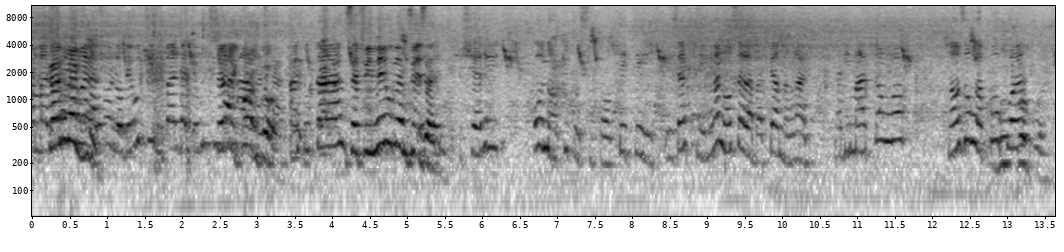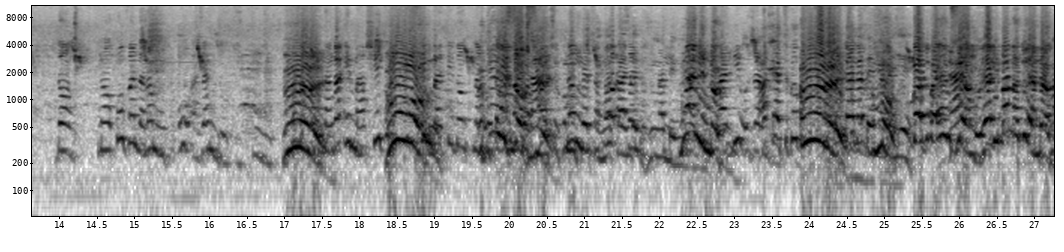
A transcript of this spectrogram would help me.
c'est fini ou bien mzee ezali chéri oyo naoki kosupporte te eza ke nga naosala bafere na ngai na bimatongo naozonga pokwa donc nakovanda na moto oyo aza ndoki te na nga emarche teimba te donc bato bayebisi yango ya libanda to ya ndako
